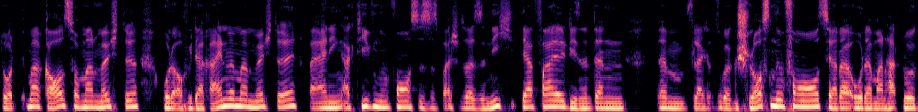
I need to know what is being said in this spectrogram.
dort immer raus, wenn man möchte, oder auch wieder rein, wenn man möchte. Bei einigen aktiven Fonds ist es beispielsweise nicht der Fall. Die sind dann ähm, vielleicht sogar geschlossene Fonds, ja, da, oder man hat nur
